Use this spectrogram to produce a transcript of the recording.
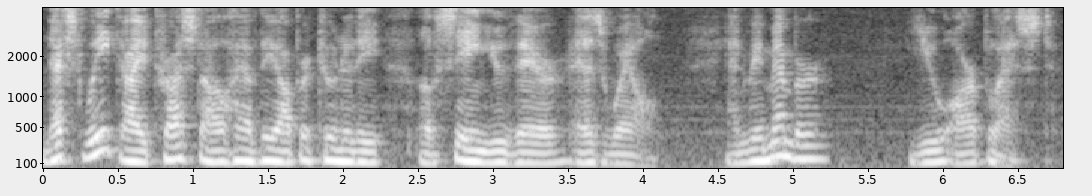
next week, I trust I'll have the opportunity of seeing you there as well. And remember, you are blessed.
